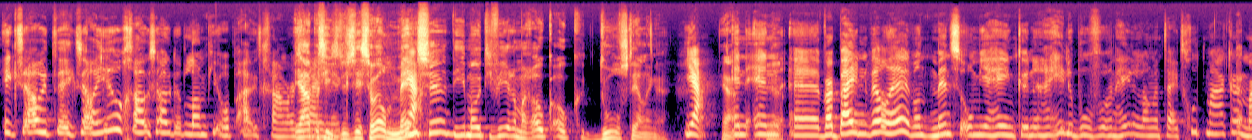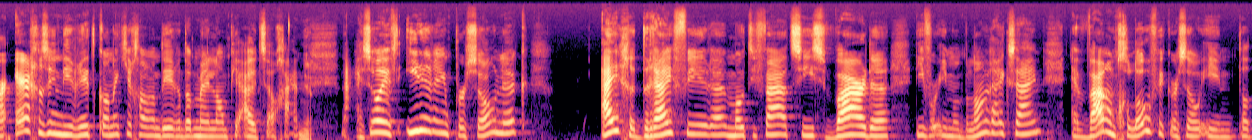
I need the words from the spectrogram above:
ik zou, het, ik zou heel gauw zou dat lampje op uitgaan Ja, precies. Dus het is zowel mensen die je motiveren, maar ook, ook doelstellingen. Ja, Ja. en, en Ja. eh, waarbij wel, hè, want mensen om je heen kunnen een heleboel voor een hele lange tijd goed maken. Maar ergens in die rit kan ik je garanderen dat mijn lampje uit zou gaan. Ja. Nou, en zo heeft iedereen persoonlijk eigen drijfveren, motivaties, waarden die voor iemand belangrijk zijn. En waarom geloof ik er zo in dat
